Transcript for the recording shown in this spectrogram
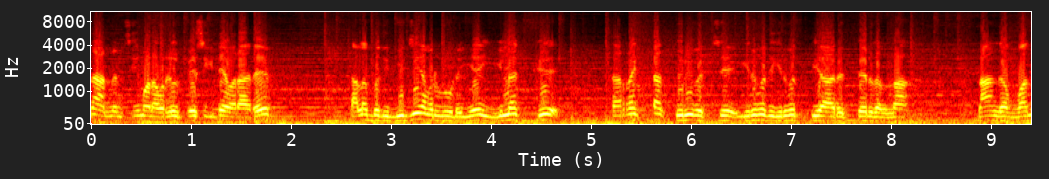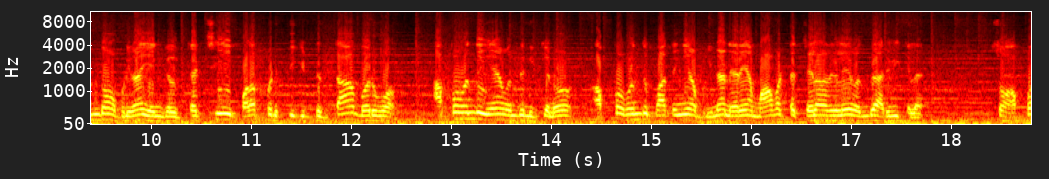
தான் அண்ணன் சீமான் அவர்கள் பேசிக்கிட்டே வராரு. தளபதி விஜய் அவர்களுடைய இலக்கு கரெக்டாக குறி வச்சு இருபது இருபத்தி ஆறு தேர்தல் தான் நாங்கள் வந்தோம் அப்படின்னா எங்கள் கட்சியை பலப்படுத்திக்கிட்டு தான் வருவோம். அப்போ வந்து ஏன் வந்து நிற்கணும் அப்போ வந்து பார்த்தீங்க அப்படின்னா நிறைய மாவட்ட செயலாளர்களே வந்து அறிவிக்கலை. ஸோ அப்போ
